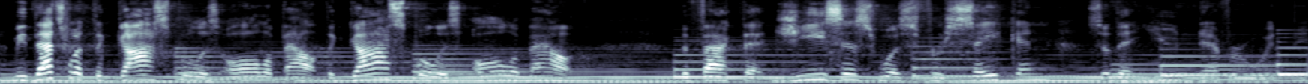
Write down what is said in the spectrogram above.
I mean, that's what the gospel is all about. The gospel is all about the fact that Jesus was forsaken so that you never would be.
